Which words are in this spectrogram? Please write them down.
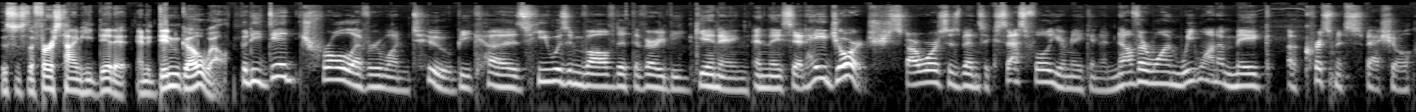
This was the first time he did it, and it didn't go well. But he did troll everyone too because he was involved at the very beginning and they said, Hey, George, Star Wars has been successful. You're making another one. We want to make a Christmas special.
